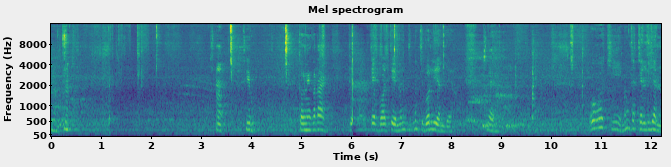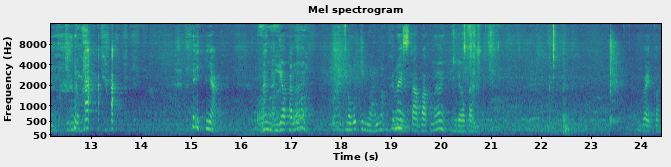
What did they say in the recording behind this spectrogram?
อืมอะชิมตรงนี้ก็ได้ เจ็บเจ็บบ่เจ็บมันมันจะบ่เรียนเดี๋ยวเนี่ย โอ้ยขี้มันก็จะเรียนกินกับข้าวอหย่างอันอันเดียวกันเลยเราบ่กินหวานเนาะขึ้นในสตาร์บัคเลยอันเดียวกันไว้ก่อน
